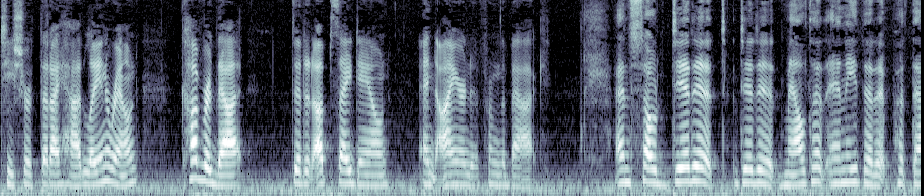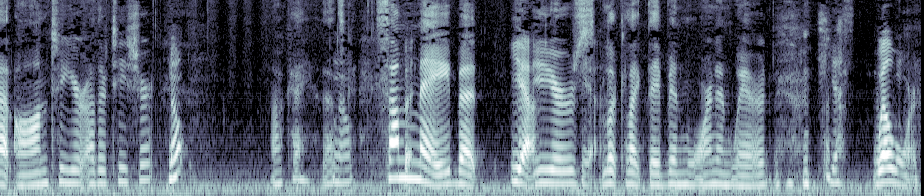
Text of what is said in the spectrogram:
T-shirt that I had laying around, covered that, did it upside down, and ironed it from the back. And so did it did it melt it any that it put that on to your other t-shirt? Nope. Okay, that's No, good. Some but- may, but Yeah, yours yeah. look like they've been worn and weared. Yes, well worn.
